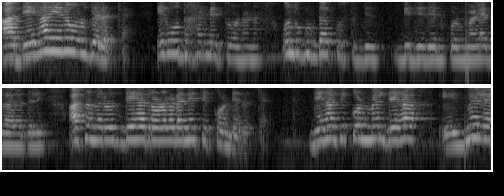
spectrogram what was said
ಆ ದೇಹ ಏನೋ ಉಳ್ದಿರತ್ತೆ. ಈಗ ಉದಾಹರಣೆ ತೋಡೋಣ. ಒಂದು ಗುಡ್ಡ ಬಿಸ್, ಬಿದ್ದಿದೆ ಅನ್ಕೊಂಡು ಮಳೆಗಾಲದಲ್ಲಿ. ಆ ಸಂದರ್ಭದಲ್ಲಿ ದೇಹ ಅದ್ರೊಳಗಡೆನೆ ಸಿಕ್ಕೊಂಡಿರುತ್ತೆ. ದೇಹ ಸಿಕ್ಕೊಂಡ್ಮೇಲೆ ದೇಹ ಇದ್ಮೇಲೆ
